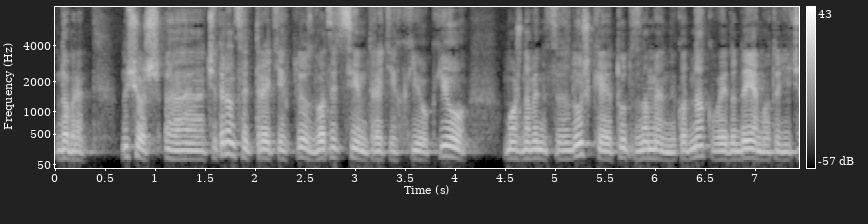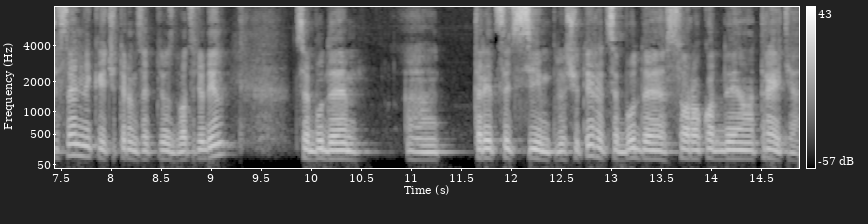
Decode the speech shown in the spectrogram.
Добре. Ну що ж, е, 14 третіх плюс 27 третіх Q. Q можна винести з дужки. Тут знаменник однаковий. Додаємо тоді чисельники. 14 плюс 21. Це буде е, 37 плюс 4. Це буде 41 третя.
